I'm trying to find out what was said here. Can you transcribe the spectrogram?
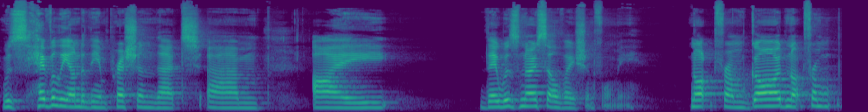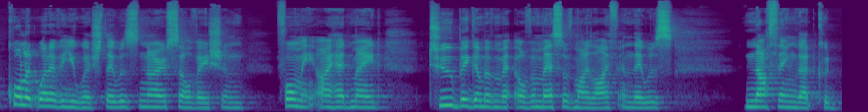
was heavily under the impression that um, I there was no salvation for me, not from God, not from call it whatever you wish. There was no salvation for me. I had made too big of a, mess of my life, and there was nothing that could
